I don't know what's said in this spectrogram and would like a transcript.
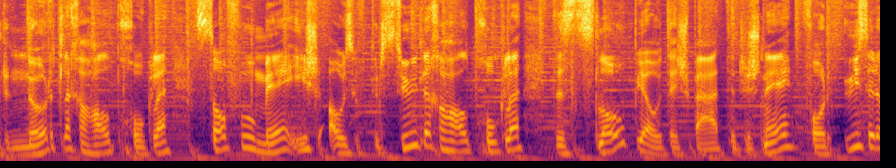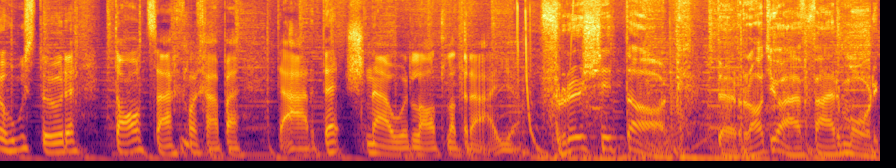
der nördlichen Halbkugel so viel mehr ist als auf der südlichen Halbkugel, dass das Slope ja und dann später der Schnee vor unseren Haustüren tatsächlich eben die Erde schneller drehen lässt. Frische Tag, der Radio FR Morgen.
